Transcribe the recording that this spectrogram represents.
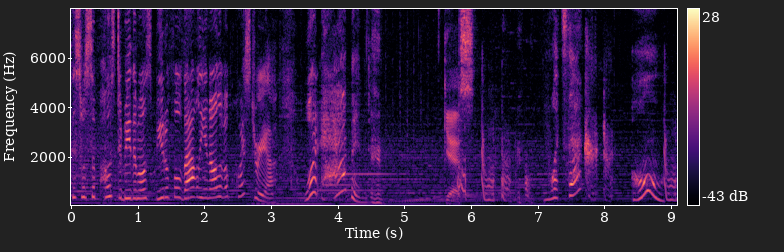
This was supposed to be the most beautiful valley in all of Equestria. What happened? Guess. What's that? Oh.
